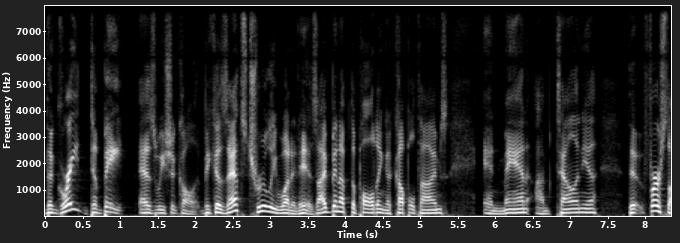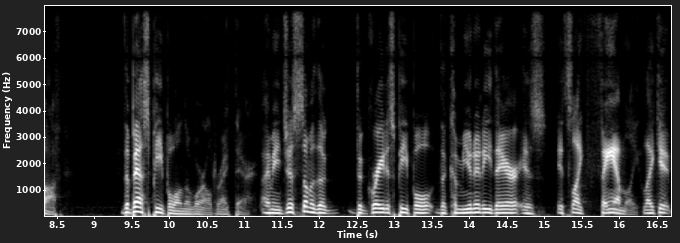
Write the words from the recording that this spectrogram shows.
The great debate, as we should call it, because that's truly what it is. I've been up to Paulding a couple times, and man, I'm telling you that first off, the best people in the world right there. I mean, just some of the the greatest people. The community there is it's like family. Like it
